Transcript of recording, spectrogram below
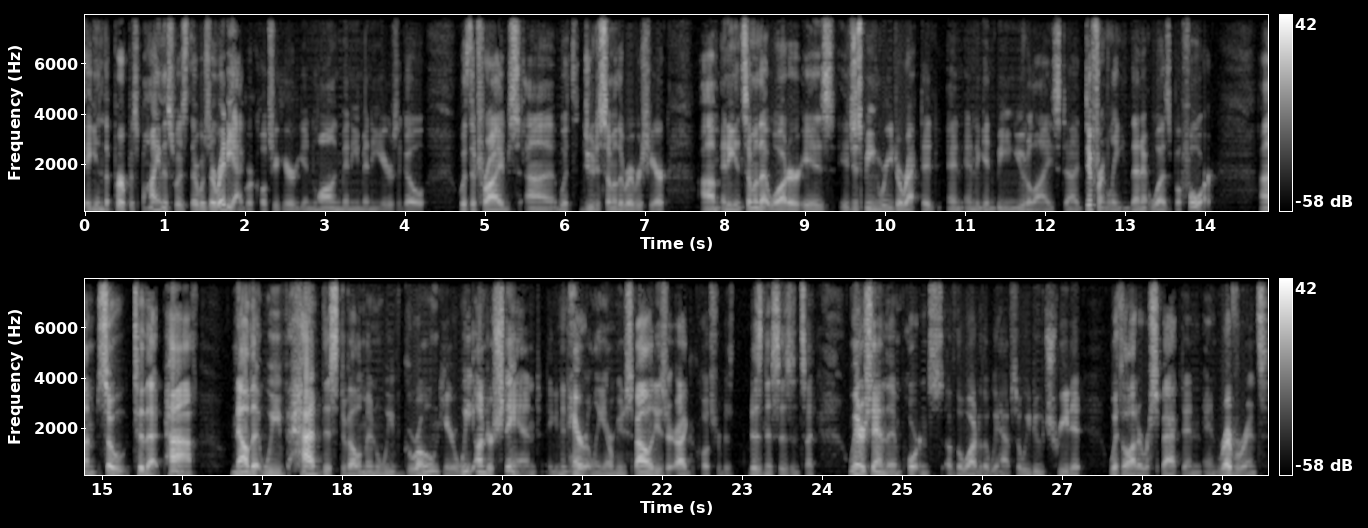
again, the purpose behind this was there was already agriculture here again long many many years ago with the tribes uh, with due to some of the rivers here. Um, and again, some of that water is is just being redirected and, and again being utilized uh, differently than it was before. Um, so to that path, now that we've had this development, we've grown here. We understand inherently our municipalities, our agriculture businesses, and such. We understand the importance of the water that we have, so we do treat it with a lot of respect and, and reverence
